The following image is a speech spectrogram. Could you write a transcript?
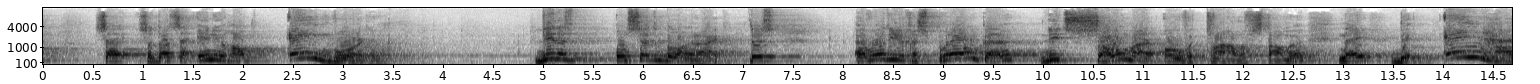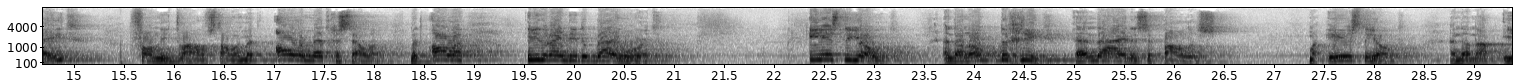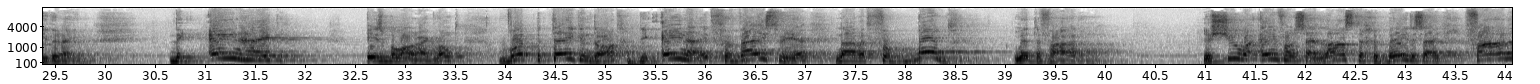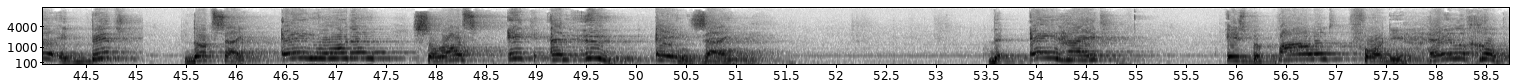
zij, zodat zij in uw hand één worden. Dit is ontzettend belangrijk. Dus er wordt hier gesproken niet zomaar over twaalf stammen. Nee, de eenheid van die twaalf stammen met alle metgestellen. Met alle, iedereen die erbij hoort. Eerst de Jood. En dan ook de Griek en de Heiden, zegt Paulus. Maar eerst de Jood. En daarna iedereen. Die eenheid is belangrijk. Want wat betekent dat? Die eenheid verwijst weer naar het verbond met de Vader. Yeshua, een van zijn laatste gebeden, zei: Vader, ik bid dat zij één worden zoals ik en u één zijn. De eenheid is bepalend voor die hele groep.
